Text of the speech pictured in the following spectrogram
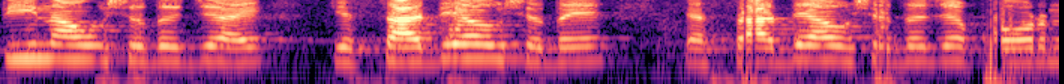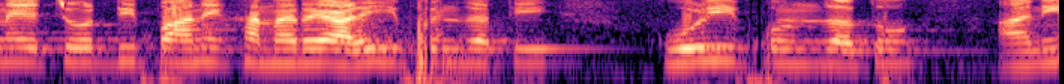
तीन औषधं जे आहे जे साधे औषध आहे या साध्या औषधाच्या फवारण्या याच्यावरती पाने खाणारे आळी पण जाते. कोळी पण जातो आणि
